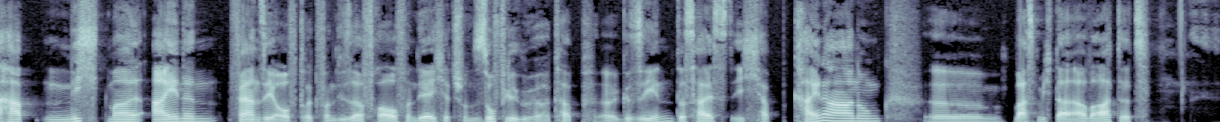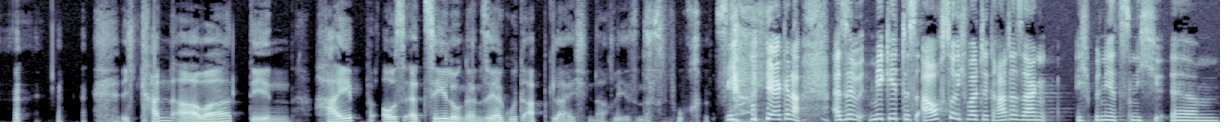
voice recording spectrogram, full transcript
habe nicht mal einen Fernsehauftritt von dieser Frau, von der ich jetzt schon so viel gehört habe, äh, gesehen. Das heißt, ich habe keine Ahnung, äh, was mich da erwartet. ich kann aber den Hype aus Erzählungen sehr gut abgleichen nach Lesen des Buches. Ja, ja, genau. Also mir geht es auch so. Ich wollte gerade sagen, ich bin jetzt nicht ähm,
